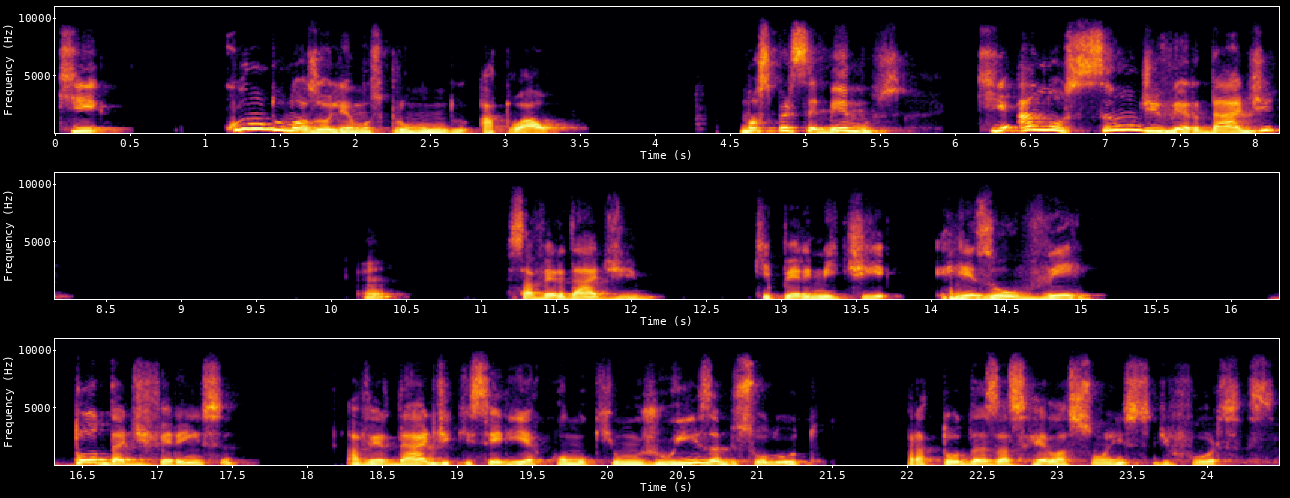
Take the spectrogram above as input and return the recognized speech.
que quando nós olhamos para o mundo atual, nós percebemos que a noção de verdade, é, essa verdade que permite resolver toda a diferença, a verdade que seria como que um juiz absoluto para todas as relações de forças,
